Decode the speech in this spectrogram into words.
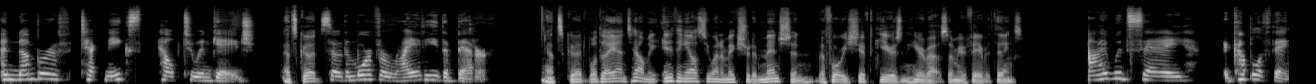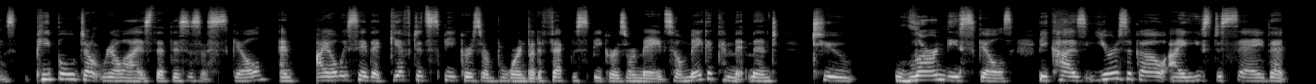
a number of techniques help to engage. That's good. So the more variety, the better. That's good. Well, Diane, tell me anything else you want to make sure to mention before we shift gears and hear about some of your favorite things? I would say a couple of things. People don't realize that this is a skill. And I always say that gifted speakers are born, but effective speakers are made. So make a commitment to learn these skills because years ago, I used to say that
